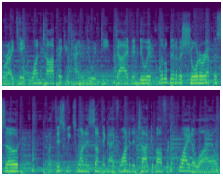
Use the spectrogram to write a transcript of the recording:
where I take one topic and kind of do a deep dive into it, a little bit of a shorter episode. But this week's one is something I've wanted to talk about for quite a while.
